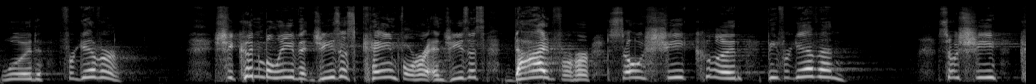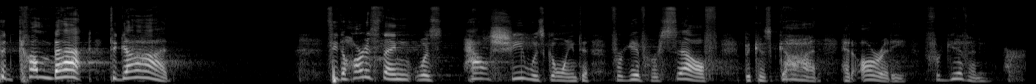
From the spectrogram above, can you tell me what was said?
would forgive her. She couldn't believe that Jesus came for her and Jesus died for her so she could be forgiven, so she could come back to God. See, the hardest thing was how she was going to forgive herself because God had already forgiven her.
